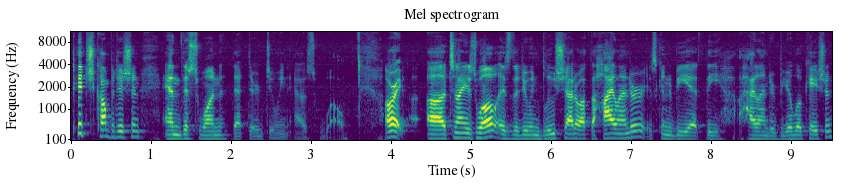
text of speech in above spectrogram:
Pitch competition, and this one that they're doing as well. All right, uh, tonight as well as they're doing Blue Shadow at the Highlander. It's going to be at the Highlander Beer location.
